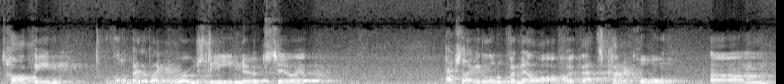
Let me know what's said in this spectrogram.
Toffee, a little bit of like roasty notes to it. Actually, I get a little vanilla off of it. That's kind of cool. Um,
